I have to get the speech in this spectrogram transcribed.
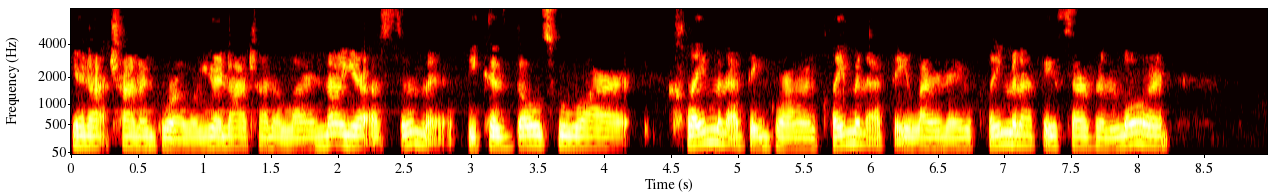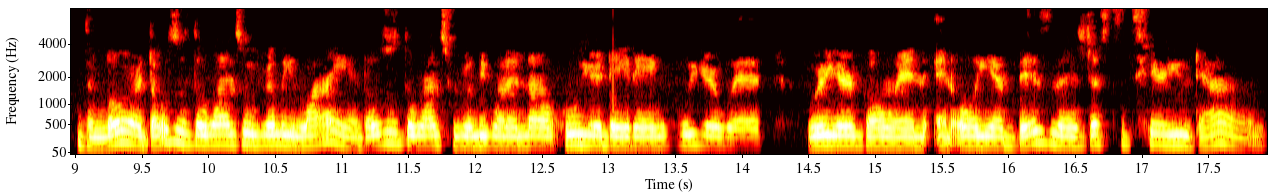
you're not trying to grow or you're not trying to learn. No, you're assuming because those who are claiming that they're growing, claiming that they're learning, claiming that they serving Lord, the Lord, those are the ones who really lying. Those are the ones who really want to know who you're dating, who you're with, where you're going, and all your business just to tear you down.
